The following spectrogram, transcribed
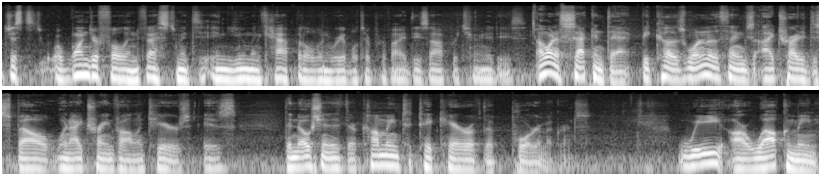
just a wonderful investment in human capital when we're able to provide these opportunities. I want to second that because one of the things I try to dispel when I train volunteers is the notion that they're coming to take care of the poor immigrants. We are welcoming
